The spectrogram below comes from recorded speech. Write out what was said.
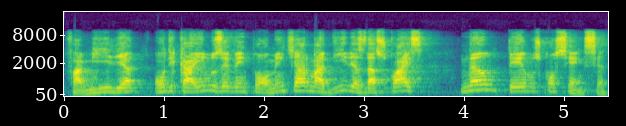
família, onde caímos eventualmente armadilhas das quais não temos consciência.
